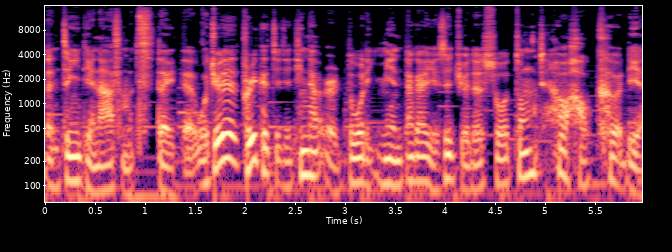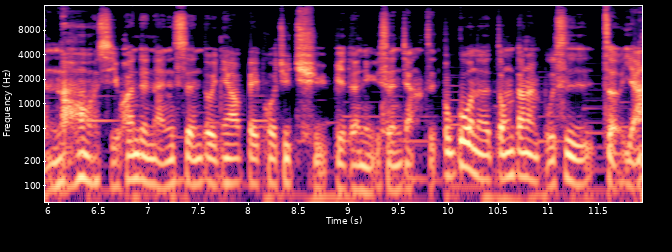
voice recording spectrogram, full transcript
冷静一点啊，什么之类的。我觉得 Prick 姐姐听到耳朵里面，大概也是觉得说钟好好可怜哦，喜欢的男生都一定要被迫去娶别的女生这样子。不过呢，钟当然不是这样，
